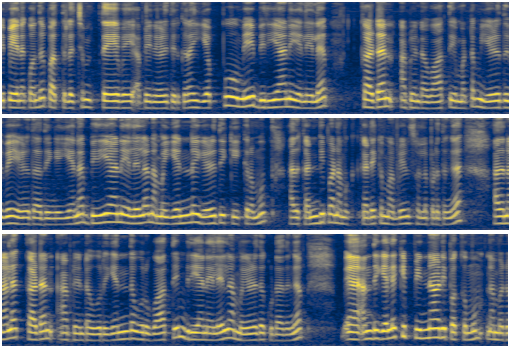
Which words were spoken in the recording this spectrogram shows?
இப்போ எனக்கு வந்து பத்து லட்சம் தேவை அப்படின்னு எழுதியிருக்கிறேன். எப்போவுமே பிரியாணி இலையில் கடன் அப்படின்ற வார்த்தையை மட்டும் எழுதவே எழுதாதீங்க. ஏன்னா பிரியாணி இலையில் நம்ம என்ன எழுதி கேட்குறோமோ அது கண்டிப்பாக நமக்கு கிடைக்கும் அப்படின்னு சொல்லப்படுதுங்க. அதனால் கடன் அப்படின்ற ஒரு எந்த ஒரு வார்த்தையும் பிரியாணி இலையில் நம்ம எழுதக்கூடாதுங்க. அந்த இலைக்கு பின்னாடி பக்கமும் நம்ம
